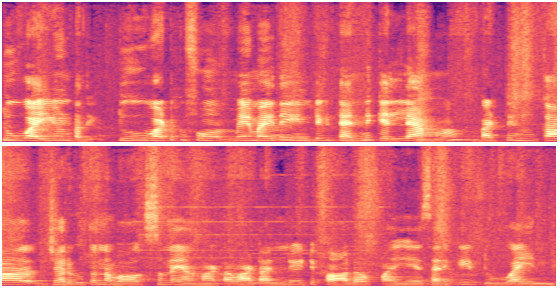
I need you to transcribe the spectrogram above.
టూ అయి ఉంటది. టూ వాటికి ఫోన్ మేమైతే ఇంటికి టెన్కి వెళ్ళాము. బట్ ఇంకా జరుగుతున్న వర్క్స్ ఉన్నాయి అనమాట వాటన్నిటి ఫాలో అప్ అయ్యేసరికి టూ అయింది.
